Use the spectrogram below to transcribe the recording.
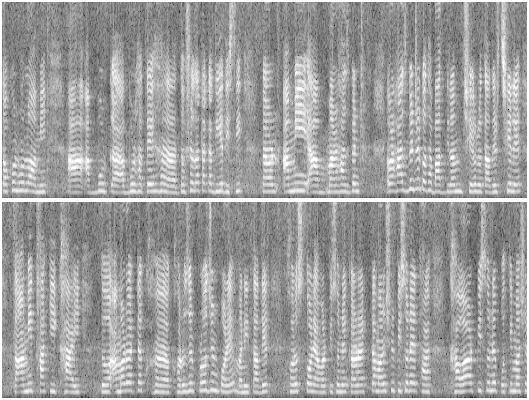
তখন হলো আমি আব্বুর আব্বুর হাতে হ্যাঁ দশ হাজার টাকা দিয়ে দিছি। কারণ আমি, আমার হাজব্যান্ড আমার হাজব্যান্ডের কথা বাদ দিলাম, সে হলো তাদের ছেলে। তো আমি থাকি, খাই। তো আমারও একটা খরচের প্রয়োজন পড়ে মানে তাদের খরচ করে আমার পিছনে। কারণ একটা মানুষের পিছনে থা- খাওয়ার পিছনে প্রতি মাসে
